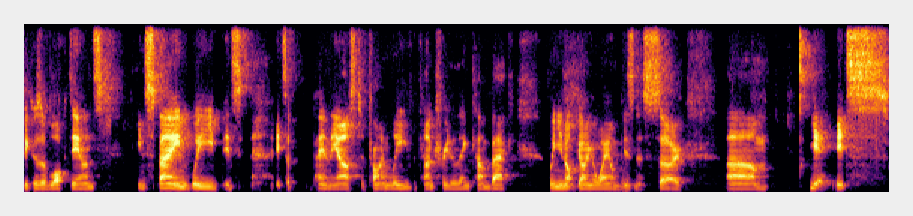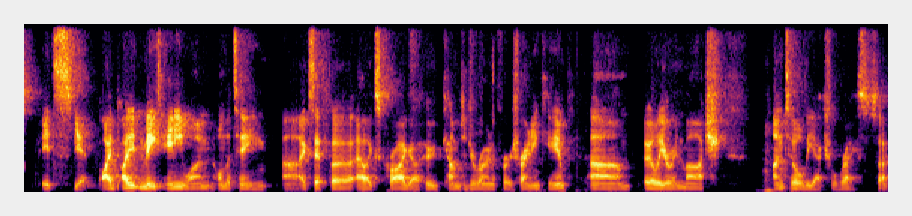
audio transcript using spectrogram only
because of lockdowns in Spain, we it's it's a pain in the ass to try and leave the country to then come back when you're not going away on business. So, um, yeah, it's it's yeah. I, I didn't meet anyone on the team uh, except for Alex Krieger, who'd come to Girona for a training camp um, earlier in March until the actual race. So,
